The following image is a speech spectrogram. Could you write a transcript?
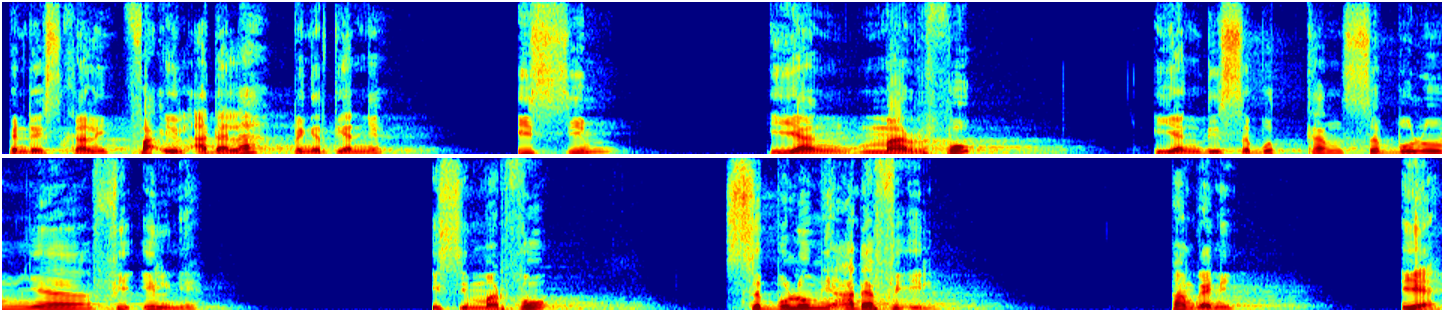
Pendek sekali, fa'il adalah pengertiannya isim yang marfu yang disebutkan sebelumnya fiilnya. Isim marfu sebelumnya ada fiil. Paham gak ini? Iya.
